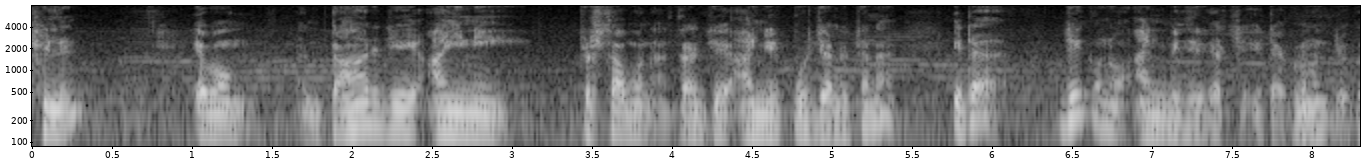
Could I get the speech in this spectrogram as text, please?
ছিলেন এবং তার যে আইনি প্রস্তাবনা তার যে আইনের পর্যালোচনা এটা যে কোনো আইনবিদের কাছে এটা গ্রহণযোগ্য।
